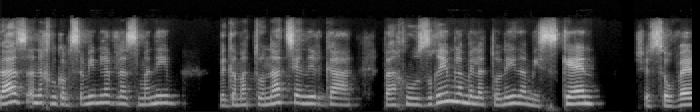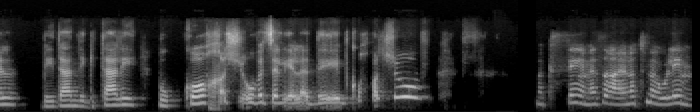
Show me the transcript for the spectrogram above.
ואז אנחנו גם שמים לב לזמנים, וגם הטונציה נרגעת, ואנחנו עוזרים למלטונין המסכן שסובל בעידן דיגיטלי, והוא כה חשוב אצל ילדים, כה חשוב. מקסים, איזה רעיונות מעולים.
